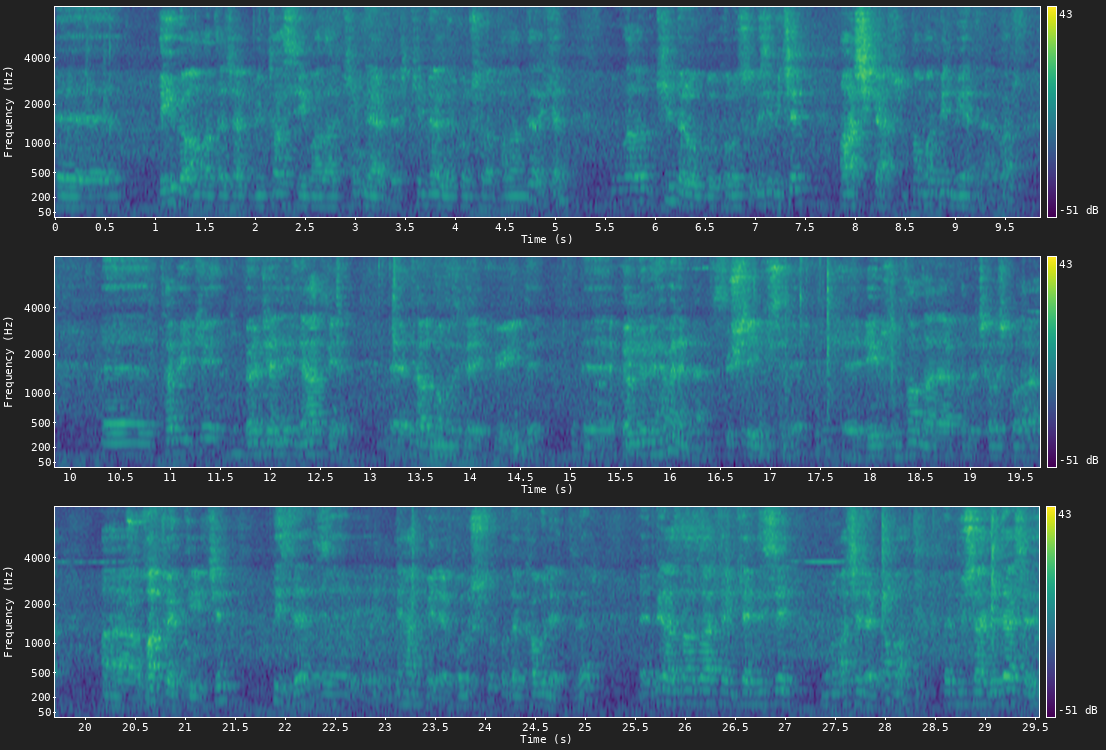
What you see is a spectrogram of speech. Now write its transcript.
e, Eyüp'ü anlatacak mümtaz simalar kimlerdir, kimlerle konuşalım falan derken bunların kimler olduğu konusu bizim için aşikar ama bilmeyenler var. E, tabii ki önceliği Nihat Bey'e e, tanımamız gerekiyordu. E, ömrünü hemen hemen üçte ikisini e, Eyüp Sultan'la alakalı çalışmalara a, vakfettiği için biz de e, Nihat Bey'le konuştuk, o da kabul ettiler. E, birazdan zaten kendisi bunu açacak ama e, müsaade ederseniz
